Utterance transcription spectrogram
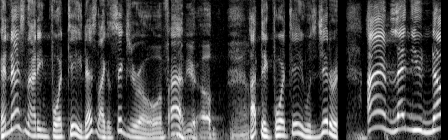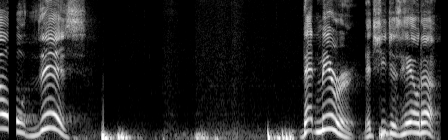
And that's not even 14. That's like a six year old or a five year old. I think 14 was generous. I am letting you know this. That mirror that she just held up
